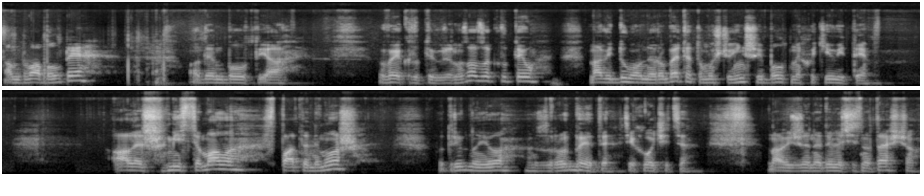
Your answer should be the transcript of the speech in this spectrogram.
Там два болти. Один болт я викрутив, вже назад закрутив. Навіть думав не робити, тому що інший болт не хотів йти. Але ж місця мало, спати не можеш. Потрібно його зробити, чи хочеться. Навіть вже не дивлячись на те, що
